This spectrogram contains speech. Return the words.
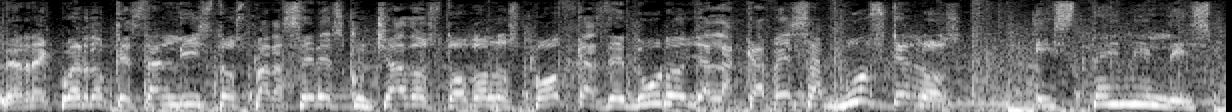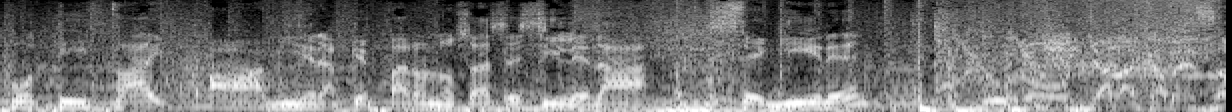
Les recuerdo que están listos para ser escuchados todos los podcasts de Duro y a la cabeza. Búsquenlos. Está en el Spotify. Ah, mira qué paro nos hace si le da seguir, ¿eh? Duro y a la cabeza.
